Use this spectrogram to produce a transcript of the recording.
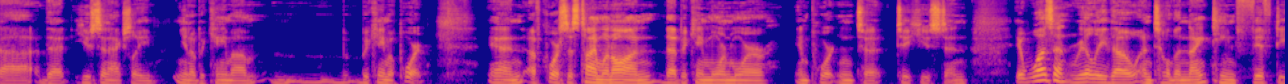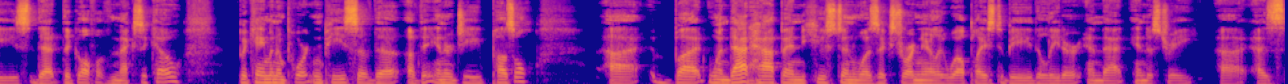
uh, that Houston actually you know became a became a port and of course as time went on that became more and more important to, to Houston. It wasn't really, though, until the 1950s that the Gulf of Mexico became an important piece of the of the energy puzzle. Uh, but when that happened, Houston was extraordinarily well placed to be the leader in that industry uh, as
